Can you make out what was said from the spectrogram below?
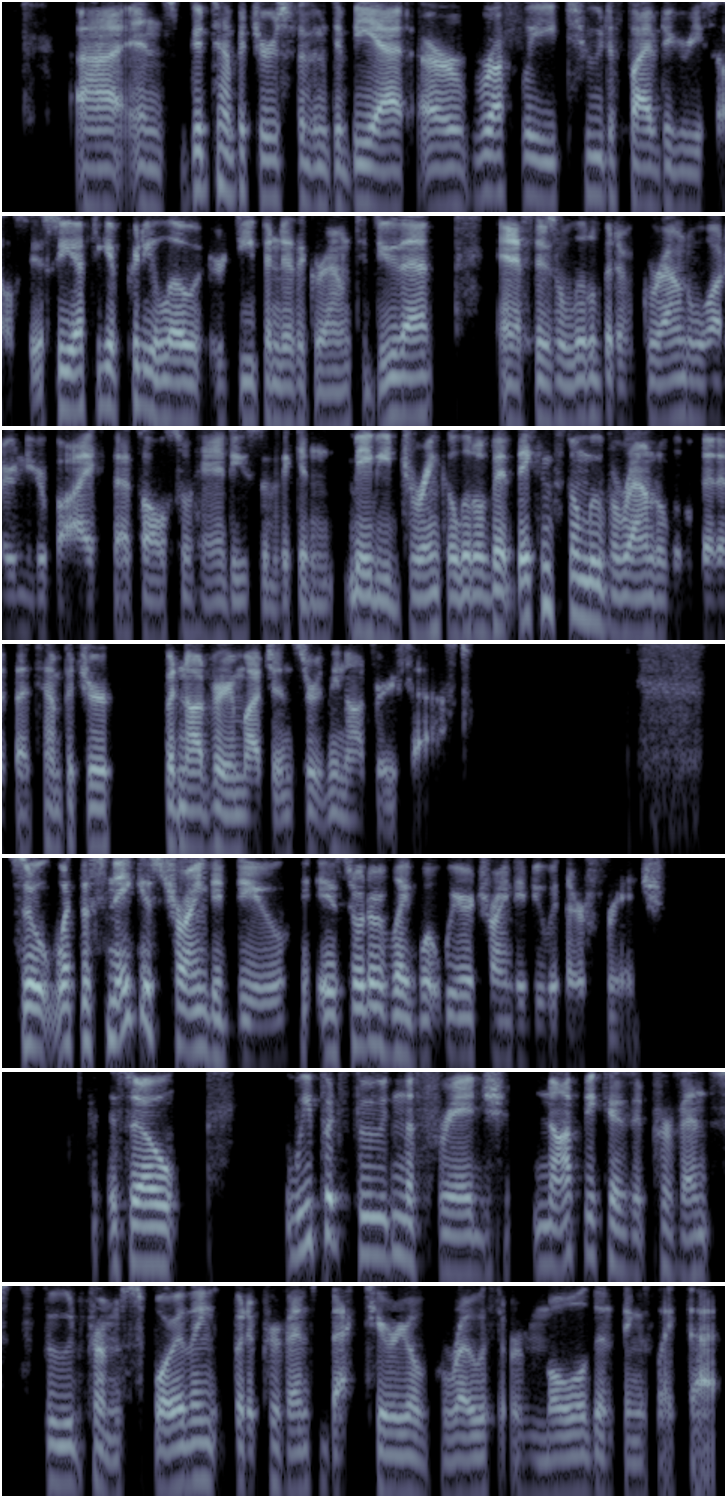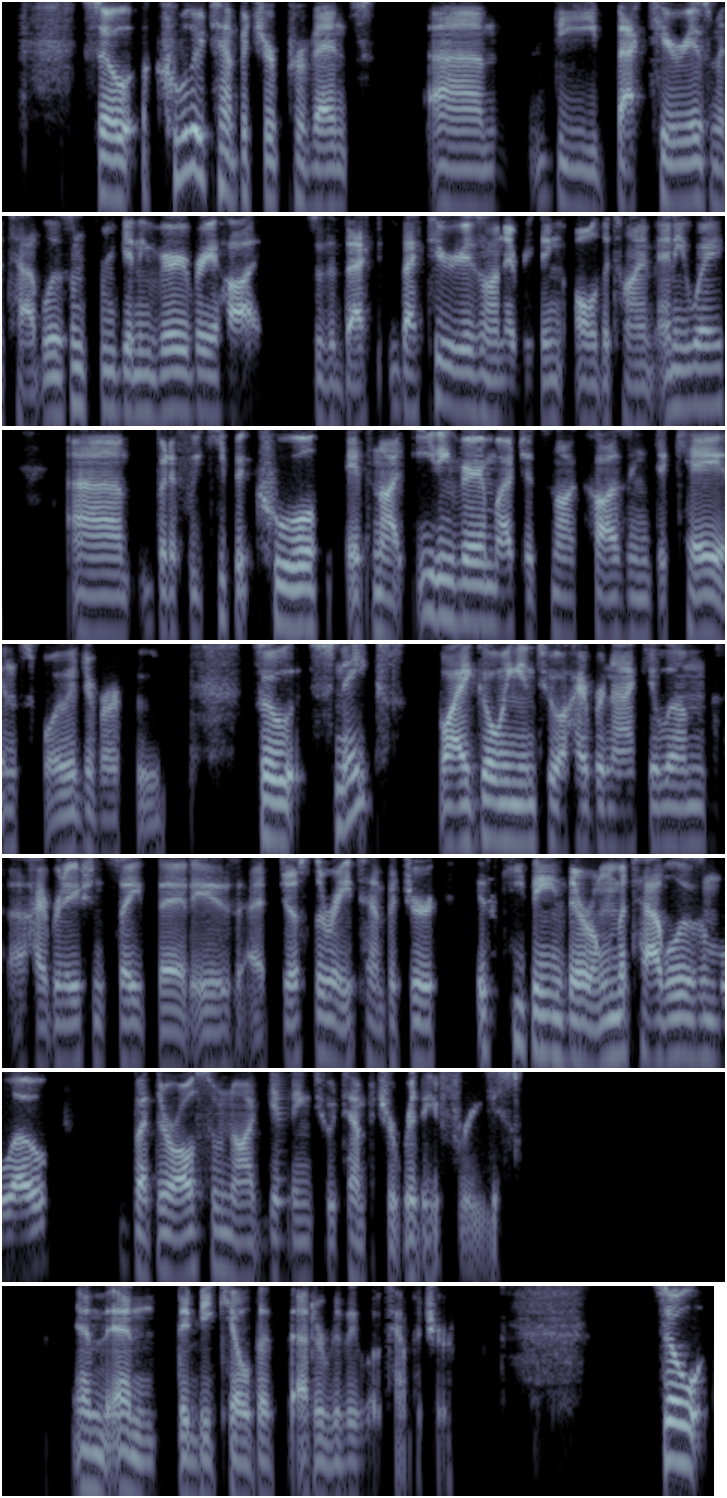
Uh, and some good temperatures for them to be at are roughly two to five degrees Celsius. So you have to get pretty low or deep into the ground to do that. And if there's a little bit of groundwater nearby, that's also handy so they can maybe drink a little bit. They can still move around a little bit at that temperature, but not very much and certainly not very fast. So what the snake is trying to do is sort of like what we are trying to do with our fridge. So we put food in the fridge not because it prevents food from spoiling, but it prevents bacterial growth or mold and things like that. So a cooler temperature prevents um, the bacteria's metabolism from getting very, very hot. So the bac- bacteria is on everything all the time anyway. Um, but if we keep it cool, it's not eating very much, it's not causing decay and spoilage of our food. So, snakes, by going into a hibernaculum, a hibernation site that is at just the right temperature, is keeping their own metabolism low, but they're also not getting to a temperature where they freeze. And, and they'd be killed at, at a really low temperature. So,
